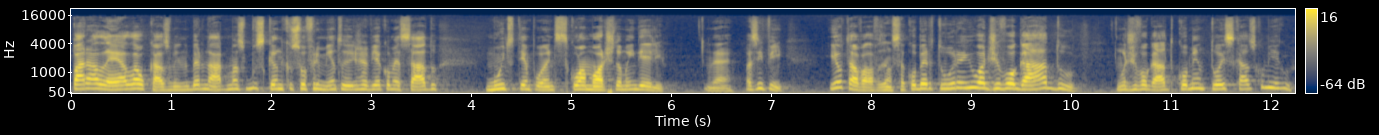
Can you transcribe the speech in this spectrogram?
paralela ao caso do menino Bernardo, mas buscando que o sofrimento dele já havia começado muito tempo antes com a morte da mãe dele, né? Mas enfim, eu estava lá fazendo essa cobertura e o advogado, um advogado comentou esse caso comigo.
